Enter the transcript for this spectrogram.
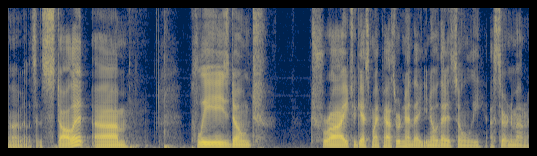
Um, let's install it. Um, please don't try to guess my password now that you know that it's only a certain amount of.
